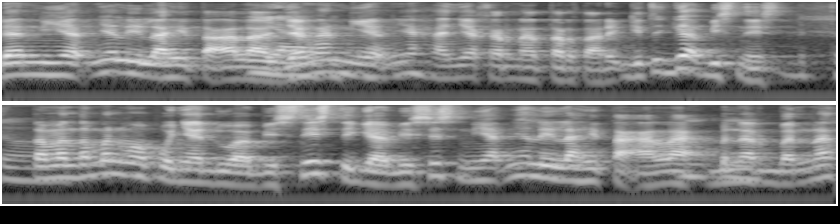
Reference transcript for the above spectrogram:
Dan niatnya lillahi ta'ala. Iya, Jangan betul. niatnya hanya karena tertarik. Gitu juga bisnis. betul Teman-teman mau punya dua bisnis, tiga bisnis, niatnya lillahi ta'ala. Mm-mm. Benar-benar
